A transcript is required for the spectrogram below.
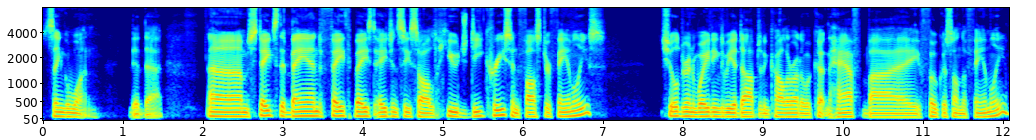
Single one did that. Um, states that banned faith based agencies saw a huge decrease in foster families. Children waiting to be adopted in Colorado were cut in half by Focus on the Family,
